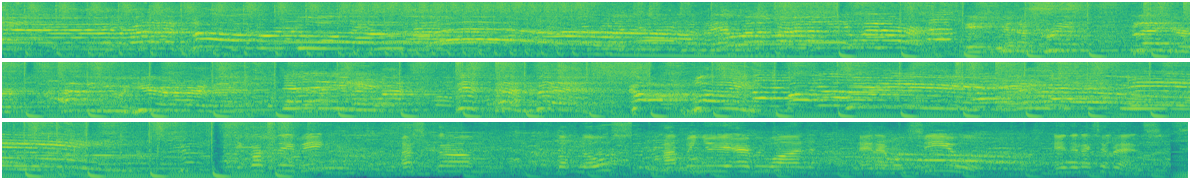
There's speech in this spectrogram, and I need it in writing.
To close. Happy New Year, everyone, and I will see you in the next events.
